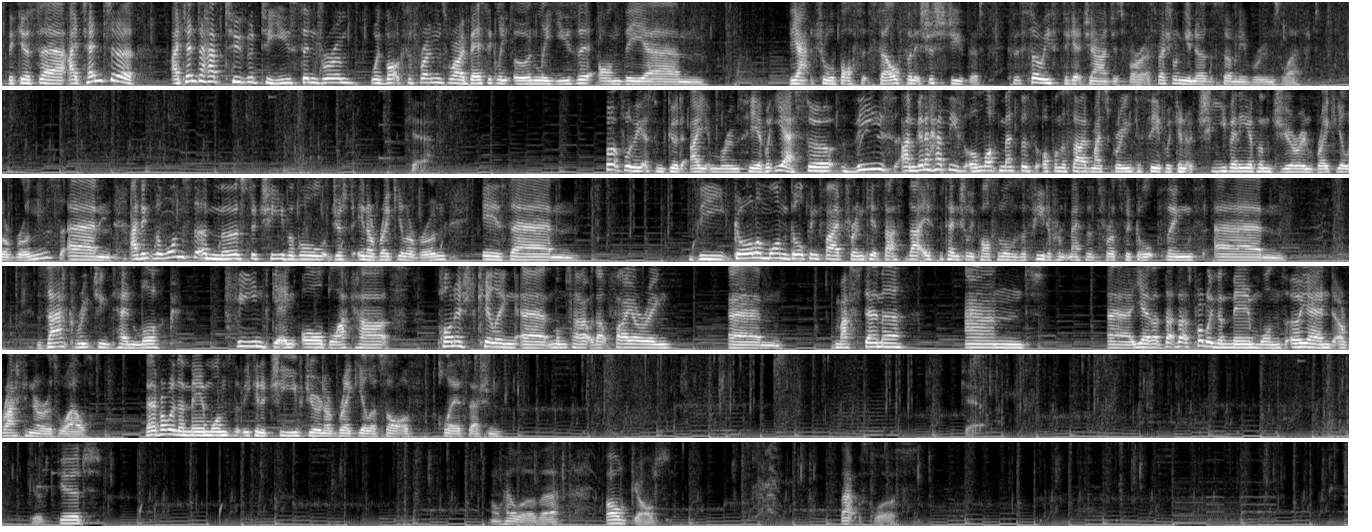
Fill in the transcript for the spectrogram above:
Because uh, I tend to... I tend to have too good to use syndrome with Box of Friends, where I basically only use it on the um, the actual boss itself, and it's just stupid because it's so easy to get charges for it, especially when you know there's so many rooms left. Okay. Hopefully we get some good item rooms here. But yeah, so these, I'm going to have these unlock methods up on the side of my screen to see if we can achieve any of them during regular runs. Um, I think the ones that are most achievable just in a regular run is um, the Golem one, gulping five trinkets. That's, that is potentially possible. There's a few different methods for us to gulp things. Um, Zack reaching 10 luck. Fiend getting all black hearts. Punished killing uh, Mum's Heart without firing um, Mastema, and uh, yeah, that, that, that's probably the main ones. Oh yeah, and Arachna as well. They're probably the main ones that we can achieve during a regular sort of play session. Okay. Good, good. Oh, hello there. Oh, God. That was close.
